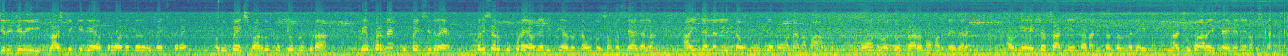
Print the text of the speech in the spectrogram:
ಜಿರಿಜಿರಿ ಜಿರಿ ಪ್ಲಾಸ್ಟಿಕ್ಕಿಗೆ ಹತ್ತಿರವಾದಂಥದ್ದು ಉಪಯೋಗಿಸ್ತಾರೆ. ಅದು ಉಪಯೋಗಿಸಬಾರ್ದು. ಪ್ರತಿಯೊಬ್ಬರು ಕೂಡ ಪೇಪರ್ನೇ ಉಪಯೋಗಿಸಿದರೆ ಪರಿಸರಕ್ಕೂ ಕೂಡ ಯಾವುದೇ ರೀತಿಯಾದಂಥ ಒಂದು ಸಮಸ್ಯೆ ಆಗಲ್ಲ. ಆ ಹಿನ್ನೆಲೆಯಲ್ಲಿ ಇಂಥ ಒಂದು ಉದ್ಯಮವನ್ನು ನಮ್ಮ ಮೋಹನ್ ಇವತ್ತು ಪ್ರಾರಂಭ ಮಾಡ್ತಾ ಇದ್ದಾರೆ. ಅವ್ರಿಗೆ ಯಶಸ್ಸಾಗಲಿ ಅಂತ ನಾನು ಈ ಸಂದರ್ಭದಲ್ಲಿ ಶುಭ ಹಾರೈಸ್ತಾ ಇದ್ದೇನೆ. ನಮಸ್ಕಾರ.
